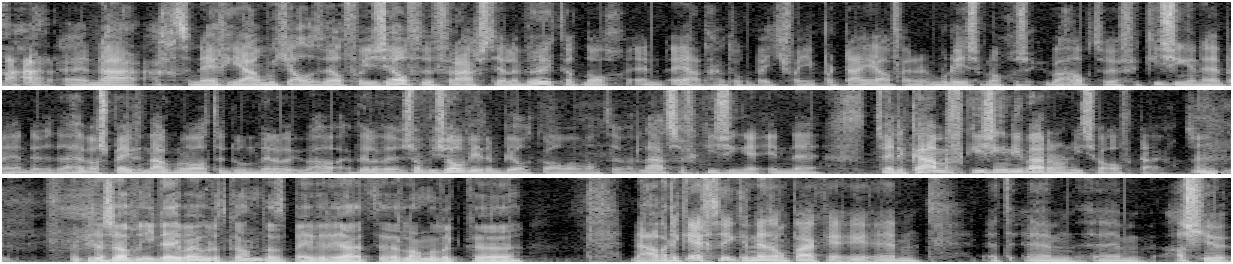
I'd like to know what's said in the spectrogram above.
Maar na acht, negen jaar moet je altijd wel voor jezelf de vraag stellen: wil ik dat nog? En ja, dat hangt ook een beetje van je partij af. En we moeten eerst ook nog eens überhaupt verkiezingen hebben. Hè. Dus daar hebben we als PvdA ook nog wat te doen. Willen we, überhaupt, willen we sowieso weer in beeld komen? Want de laatste verkiezingen in de Tweede Kamerverkiezingen, die waren nog niet zo overtuigend. Nee. Heb je daar zelf een idee bij hoe dat kan? Dat het PvdA het uh, landelijk... Uh... Nou, wat ik echt... Ik heb net al een paar keer... Um, het, um, um, als je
